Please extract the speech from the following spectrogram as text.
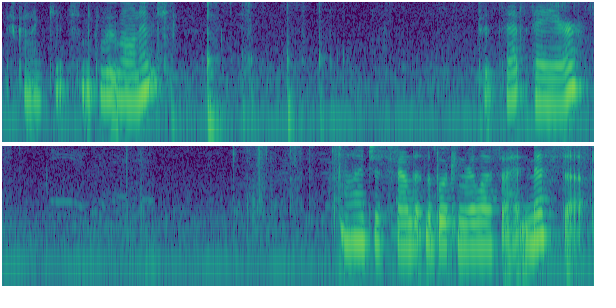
Just going to get some glue on it. Put that there. I just found that the book and realized I had messed up.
